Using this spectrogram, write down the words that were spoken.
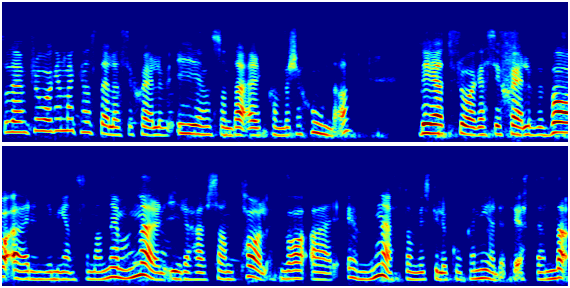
så den frågan man kan ställa sig själv i en sån där konversation då, det är att fråga sig själv vad är den gemensamma nämnaren i det här samtalet? Vad är ämnet om vi skulle koka ner det till ett enda?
